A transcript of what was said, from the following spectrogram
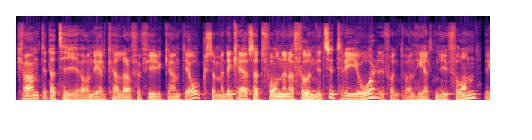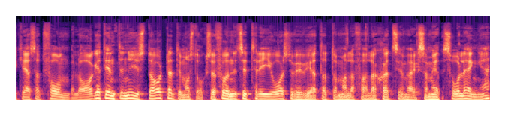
kvantitativa och en del kallar dem för fyrkantiga också. Men det krävs att fonden har funnits i tre år, det får inte vara en helt ny fond. Det krävs att fondbolaget är inte är nystartat, det måste också ha funnits i tre år så vi vet att de i alla fall har skött sin verksamhet så länge.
